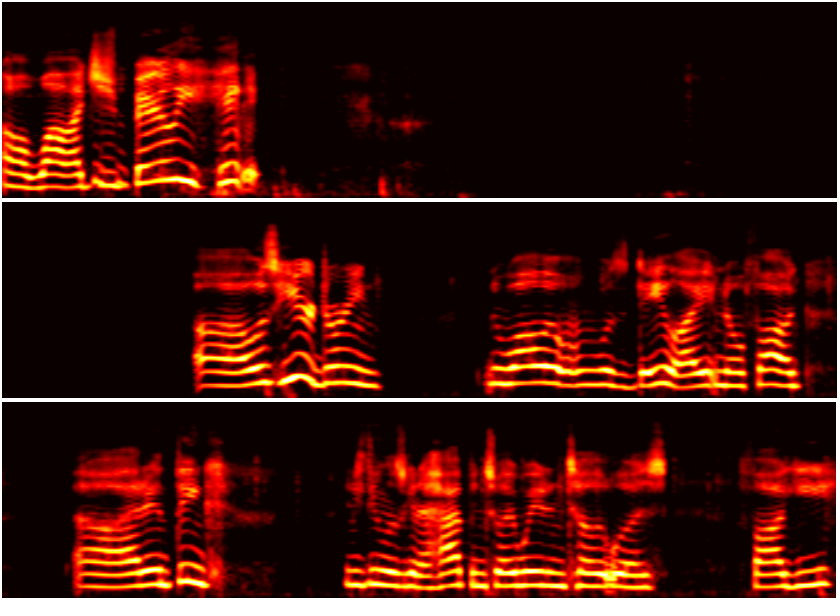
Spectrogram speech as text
Oh wow, I just barely hit it. Uh, I was here during while it was daylight, no fog. Uh, I didn't think anything was gonna happen, so I waited until it was foggy,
